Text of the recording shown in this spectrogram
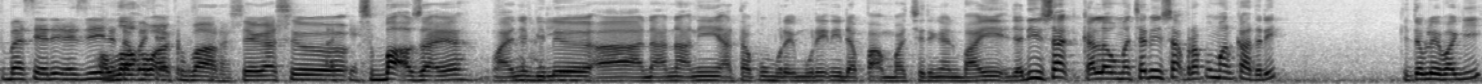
terima kasih adik Azim Allahu akbar saya rasa okay. sebab Ustaz ya maknanya bila uh, anak-anak ni ataupun murid-murid ni dapat membaca dengan baik jadi Ustaz kalau macam ni Ustaz berapa markah tadi kita boleh bagi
